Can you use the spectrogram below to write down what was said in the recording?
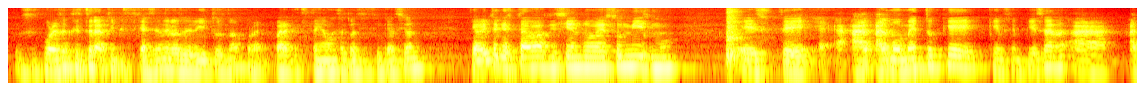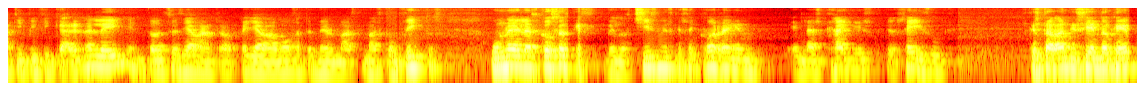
Entonces, por eso existe la tipificación de los delitos, ¿no? Para, para que tengamos esa clasificación. Y ahorita que estabas diciendo eso mismo, este, al momento que, que, se empiezan a, a, tipificar en la ley, entonces ya, van ya vamos a tener más, más conflictos. Una de las cosas que, de los chismes que se corren en, en las calles de Facebook, que estaban diciendo que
